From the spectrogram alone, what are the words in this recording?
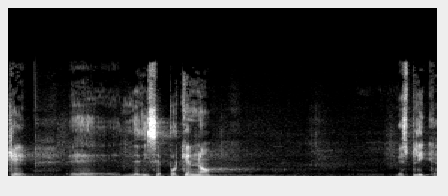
que eh, le dice, ¿por qué no? Explica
